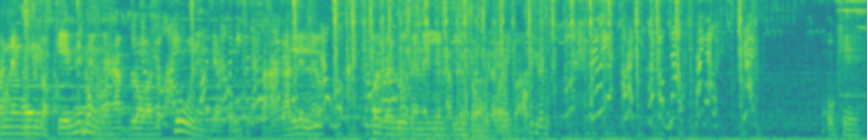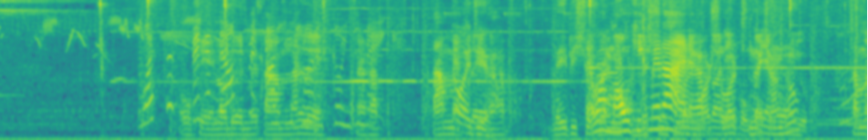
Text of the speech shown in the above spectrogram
มันยังงงกับเกมนิดหนึ่งนะครับ รอสักครู่หนึ่งเดี๋ยวผมศึกษาการเล่นแล้ว ค่อยไปดูกันใน EP 2ต่อดีกว่า โอเค โอเค big เราเดินไป announcement ตาม Auntie นั้นเลย Han is going to นะครับ make? ตามแมปเลยนะครับ Maybe she'll แต่ว่า grant เมา me ส์คลิกไม่ permission ได้ to learn นะครับ ตอน martial นี้ arts ผม in ก็ the ยังงง jungle. อยู่ทำไม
